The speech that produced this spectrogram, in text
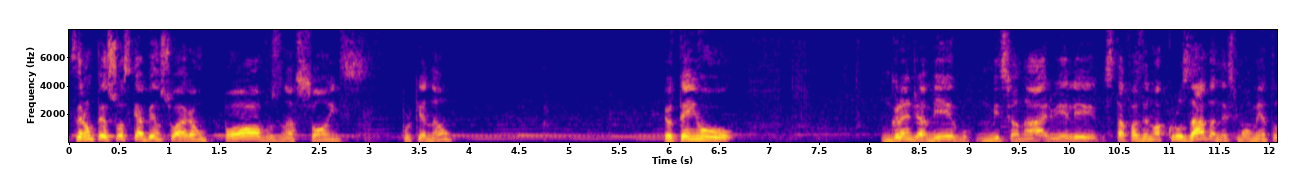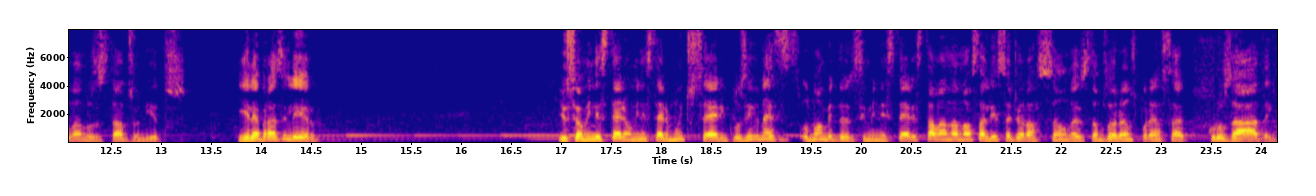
Serão pessoas que abençoarão povos, nações. Por que não? Eu tenho um grande amigo, um missionário, e ele está fazendo uma cruzada nesse momento lá nos Estados Unidos. E ele é brasileiro. E o seu ministério é um ministério muito sério. Inclusive, o nome desse ministério está lá na nossa lista de oração. Nós estamos orando por essa cruzada em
